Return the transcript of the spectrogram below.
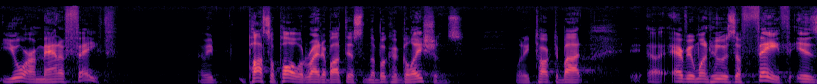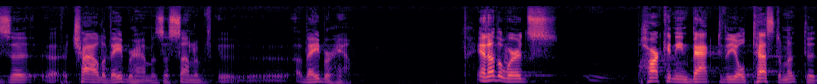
you are a man of faith. I mean, Apostle Paul would write about this in the book of Galatians when he talked about uh, everyone who is of faith is a, a, child of Abraham, is a son of, uh, of Abraham. In other words, hearkening back to the Old Testament, to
